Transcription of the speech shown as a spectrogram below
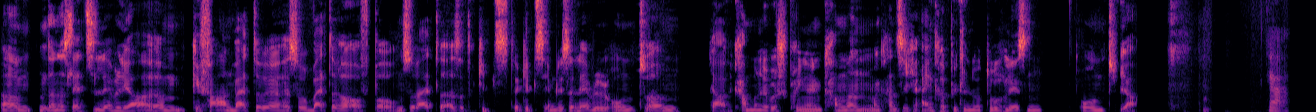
Ähm, und dann das letzte Level, ja, ähm, Gefahren, weitere, also weiterer Aufbau und so weiter. Also da gibt es da gibt's eben diese Level und ähm, ja, kann man überspringen, kann man, man kann sich ein Kapitel nur durchlesen und ja. Ja,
